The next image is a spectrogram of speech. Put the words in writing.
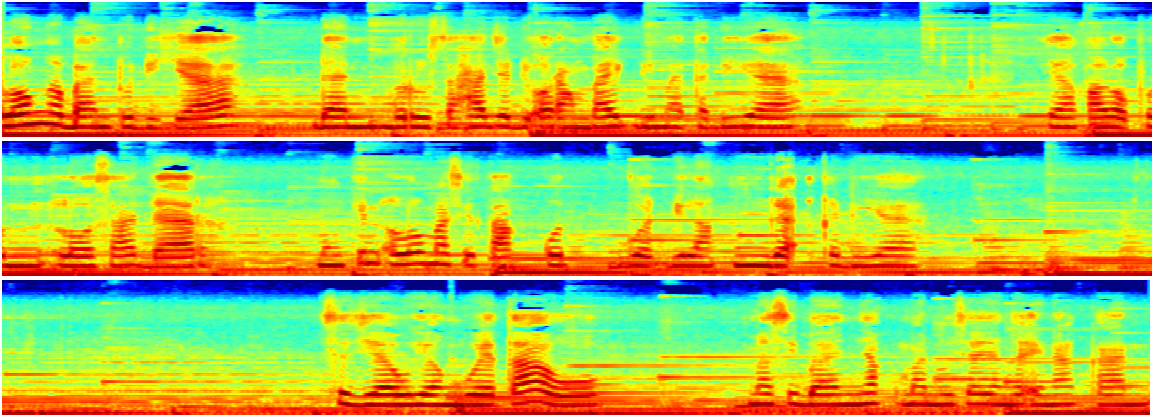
lo ngebantu dia dan berusaha jadi orang baik di mata dia. Ya kalaupun lo sadar mungkin lo masih takut buat bilang enggak ke dia. Sejauh yang gue tahu masih banyak manusia yang gak enakan.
